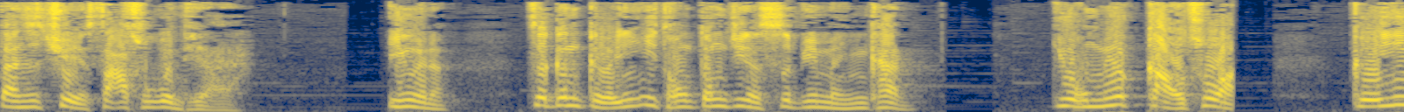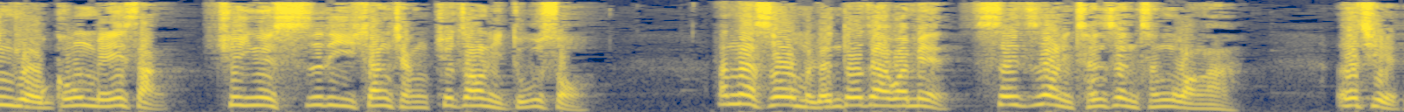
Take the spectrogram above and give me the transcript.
但是却也杀出问题来啊。因为呢，这跟葛英一同东进的士兵们一看，有没有搞错啊？葛英有功没赏，却因为私利相强就遭你毒手。啊，那时候我们人都在外面，谁知道你陈胜称王啊？而且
